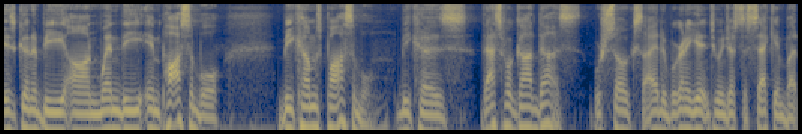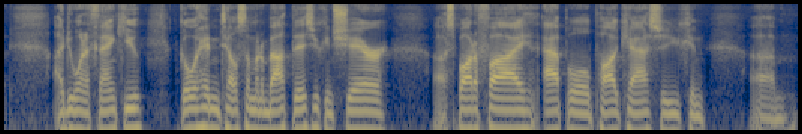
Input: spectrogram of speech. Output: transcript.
is going to be on when the impossible becomes possible because that's what God does. We're so excited. We're going to get into in just a second, but I do want to thank you. Go ahead and tell someone about this. You can share uh, Spotify, Apple Podcasts, or you can um,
